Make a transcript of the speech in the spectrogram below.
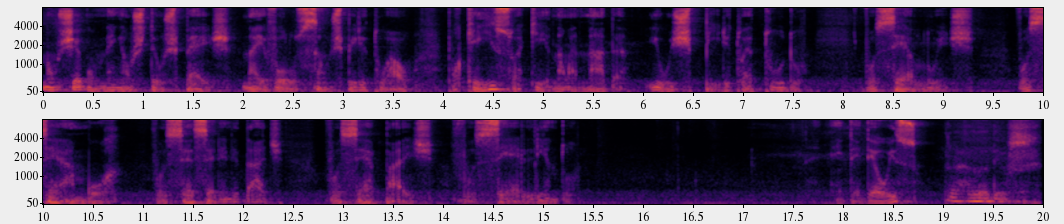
não chegam nem aos teus pés na evolução espiritual, porque isso aqui não é nada e o espírito é tudo. Você é luz, você é amor, você é serenidade, você é paz, você é lindo. Entendeu isso? Graças a Deus.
